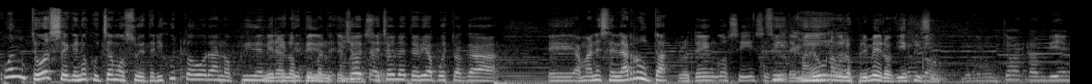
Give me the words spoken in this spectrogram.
¿cuánto hace que no escuchamos suéter? Y justo ahora nos piden Mira, este nos piden tema. yo, de yo le te había puesto acá eh, Amanece en la ruta. Lo tengo, sí, ese Sí, es el tema. y- Es uno de los primeros, viejísimo. Lo que me gustaba también,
